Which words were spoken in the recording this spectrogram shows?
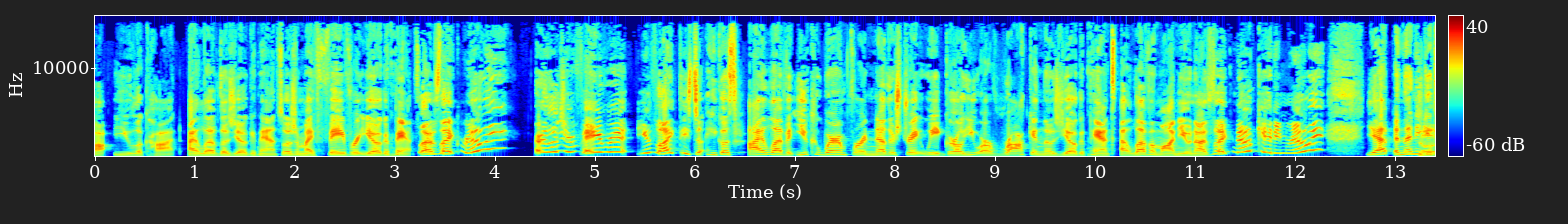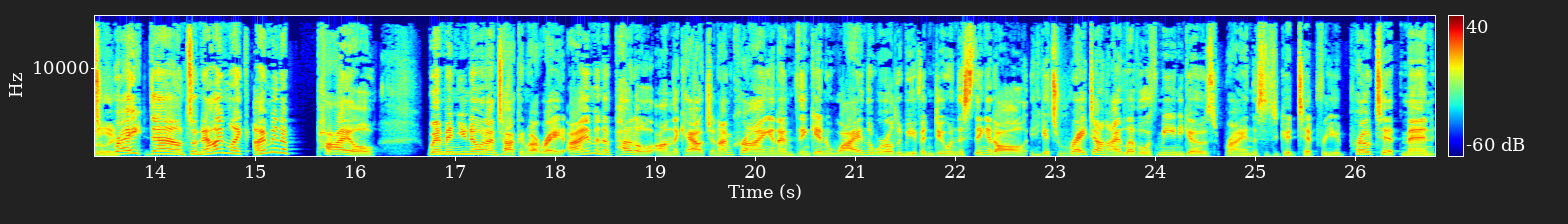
uh, you look hot. I love those yoga pants. Those are my favorite yoga pants." I was like, "Really? Are those your favorite? You like these?" He goes, "I love it. You could wear them for another straight week, girl. You are rocking those yoga pants. I love them on you." And I was like, "No kidding, really?" Yep. And then he Totally. gets right down. So now I'm like, I'm in a pile. Women, you know what I'm talking about, right? I'm in a puddle on the couch and I'm crying and I'm thinking, why in the world are we even doing this thing at all? And he gets right down eye level with me and he goes, Ryan, this is a good tip for you. Pro tip, men.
